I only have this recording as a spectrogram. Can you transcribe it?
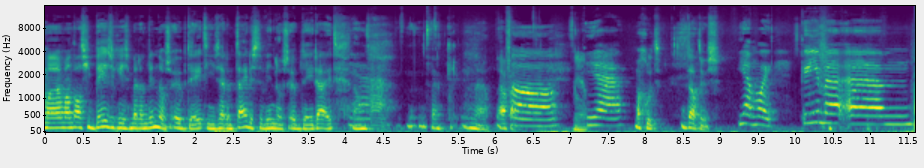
mama. Want als hij bezig is met een Windows-update. en je zet hem tijdens de Windows-update uit. Dan, Ja. dan, nou, enfin. Oh. Ja. Ja. Maar goed, dat dus. Ja, mooi. Kun je me ehm,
